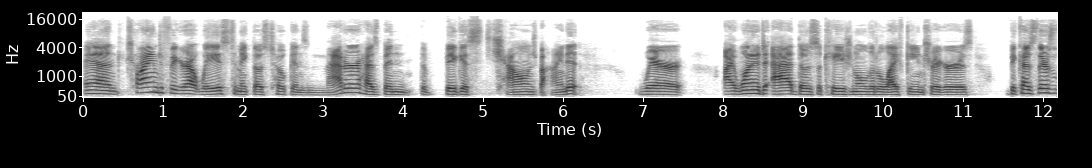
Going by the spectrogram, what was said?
And trying to figure out ways to make those tokens matter has been the biggest challenge behind it. Where I wanted to add those occasional little life gain triggers because there's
